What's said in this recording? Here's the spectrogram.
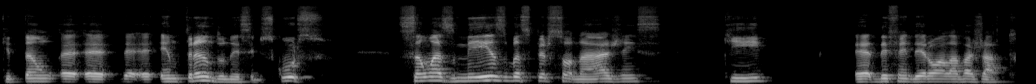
que estão é, é, é, entrando nesse discurso são as mesmas personagens que defenderam a Lava Jato.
